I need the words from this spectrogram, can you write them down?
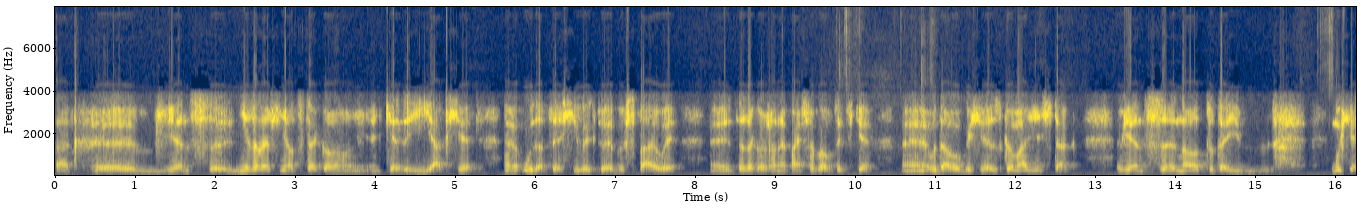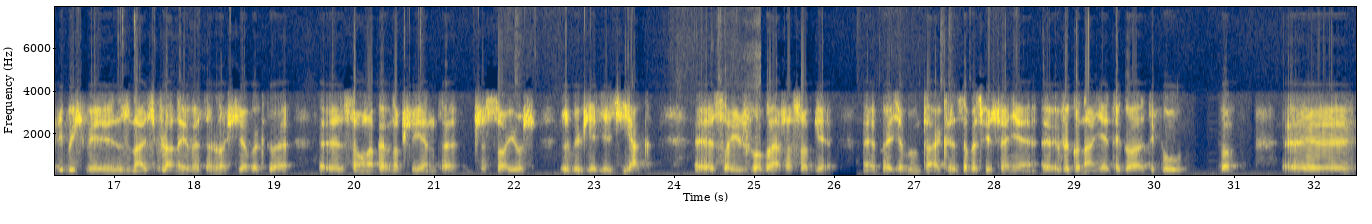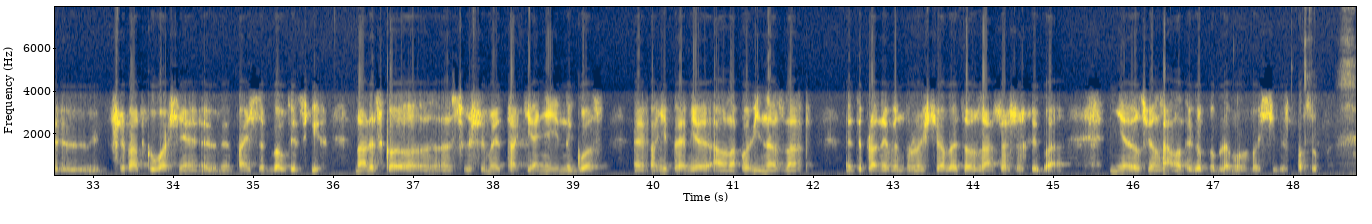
Tak, więc niezależnie od tego, kiedy i jak się uda te siły, które by wsparły te zagrożone państwa bałtyckie e, udałoby się zgromadzić, tak. Więc e, no tutaj musielibyśmy znać plany ewentualnościowe, które są na pewno przyjęte przez Sojusz, żeby wiedzieć, jak Sojusz wyobraża sobie, powiedziałbym tak, zabezpieczenie, wykonanie tego artykułu w przypadku właśnie państw bałtyckich. No ale skoro słyszymy taki, a nie inny głos e, pani premier, a ona powinna znać te plany wolnościowe, to oznacza, że chyba nie rozwiązano tego problemu w właściwy sposób.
